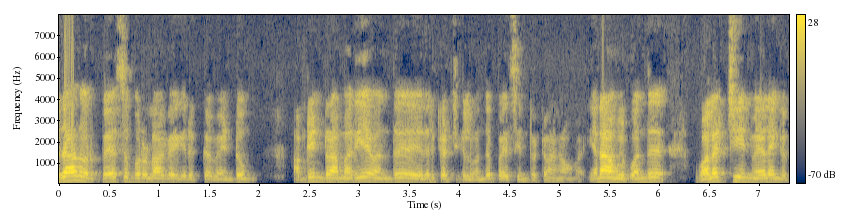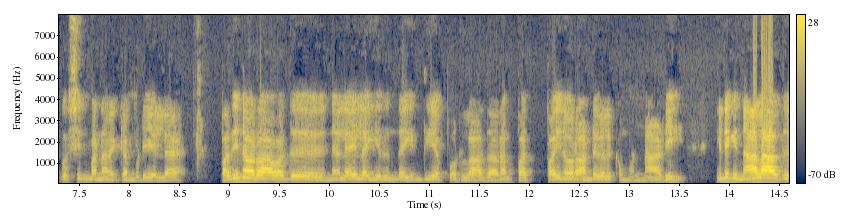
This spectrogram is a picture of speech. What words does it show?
ஏதாவது ஒரு பேசுபொருளாக இருக்க வேண்டும் அப்படின்ற மாதிரியே வந்து எதிர்க்கட்சிகள் வந்து பேசிட்டு இருக்கிறாங்க அவங்க. ஏன்னா அவங்களுக்கு வந்து வளர்ச்சியின் மேலே இங்கே கொஸ்டின் பண்ண வைக்க முடியல. பதினோராவது நிலையில இருந்த இந்திய பொருளாதாரம் பத் பதினோரு ஆண்டுகளுக்கு முன்னாடி இன்னைக்கு நாலாவது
